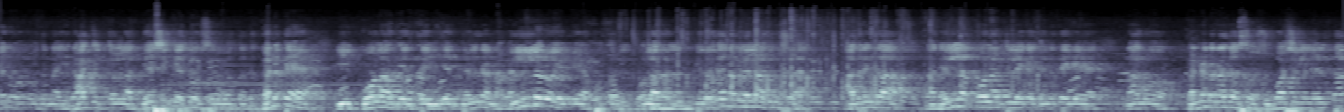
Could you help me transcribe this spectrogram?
ಏನು ಅನ್ನೋದನ್ನ ಈ ರಾಜ್ಯಕ್ಕೆಲ್ಲ ದೇಶಕ್ಕೆ ತೋರಿಸಿರುವಂತದ್ದು ಘನತೆ ಈ ಕೋಲಾರ ಅಂತ ಇದೆ ಅಂತ ಹೇಳಿದ್ರೆ ನಾವೆಲ್ಲರೂ ಹೆಮ್ಮೆಯ ಪುತ್ರರು ಕೋಲಾರಲ್ಲಿ ಹುಟ್ಟಿರೋದೇ ನಮಗೆಲ್ಲ ಅದೃಷ್ಟ. ಆದ್ರಿಂದ ನಾನೆಲ್ಲ ಕೋಲಾರ ಜಿಲ್ಲೆಗೆ ಜನತೆಗೆ ನಾನು ಕನ್ನಡ ರಾಜ್ಯೋತ್ಸವ ಶುಭಾಶಯಗಳನ್ನು ಹೇಳ್ತಾ,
